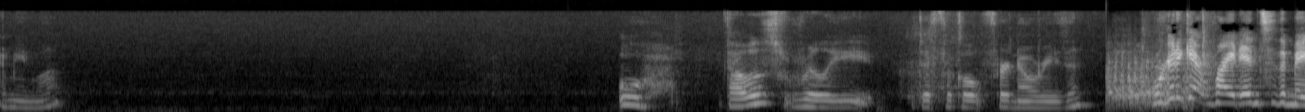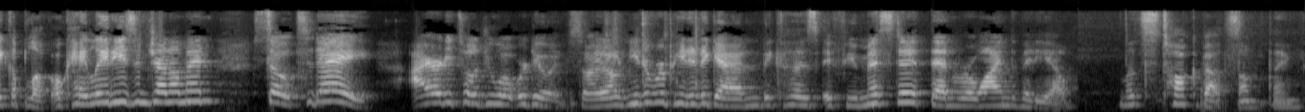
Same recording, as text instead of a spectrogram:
I mean, what? Ooh, that was really difficult for no reason. We're gonna get right into the makeup look, okay, ladies and gentlemen? So today, I already told you what we're doing, so I don't need to repeat it again because if you missed it, then rewind the video. Let's talk about something.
